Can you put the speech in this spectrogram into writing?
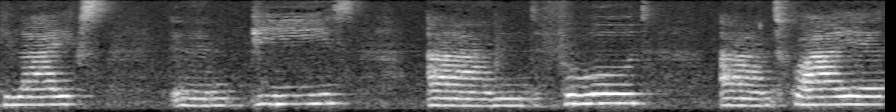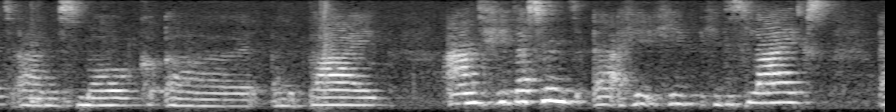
he likes um, peace and food and quiet and smoke uh, on the pipe. And he doesn't, uh, he, he, he dislikes uh,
